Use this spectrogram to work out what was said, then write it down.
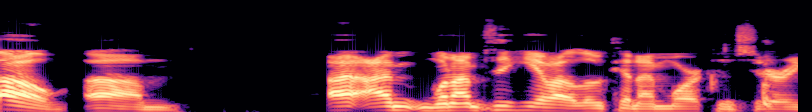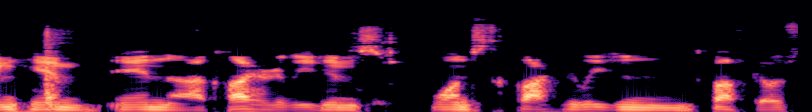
Oh, um, I, I'm when I'm thinking about Lucant, I'm more considering him in uh, Clockwork Legions once the Clockwork Legion buff goes.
